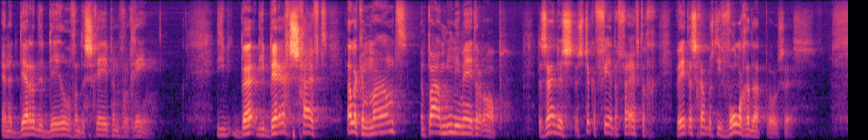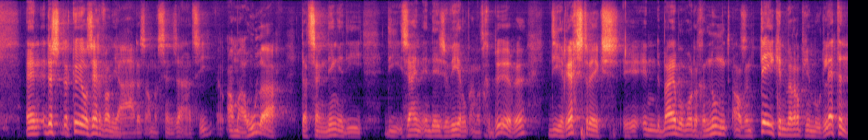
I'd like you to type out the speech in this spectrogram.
En het derde deel van de schepen verging. Die, die berg schuift elke maand een paar millimeter op. Er zijn dus een stuk of 40, 50 wetenschappers die volgen dat proces. En dus dan kun je wel zeggen van ja, dat is allemaal sensatie. Allemaal hoela. Dat zijn dingen die, die zijn in deze wereld aan het gebeuren. Die rechtstreeks in de Bijbel worden genoemd als een teken waarop je moet letten.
